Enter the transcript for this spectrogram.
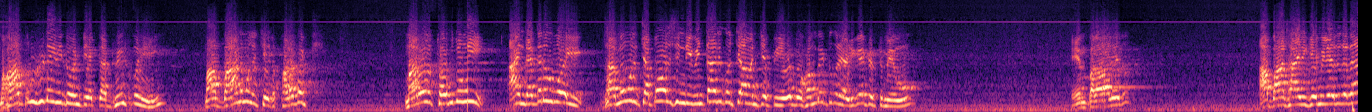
మహాపురుషుడైనటువంటి యొక్క భీష్ముని మా బాణముల చేత పడగొట్టి మరో తగుదుని ఆయన దగ్గరకు పోయి ధర్మములు చెప్పవలసింది వింటానికి వచ్చామని చెప్పి ఏ మొహం పెట్టుకుని అడిగేటట్టు మేము? ఏం పర్వాలేదు. ఆ బాధ ఆయనకి ఏమీ లేదు కదా?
